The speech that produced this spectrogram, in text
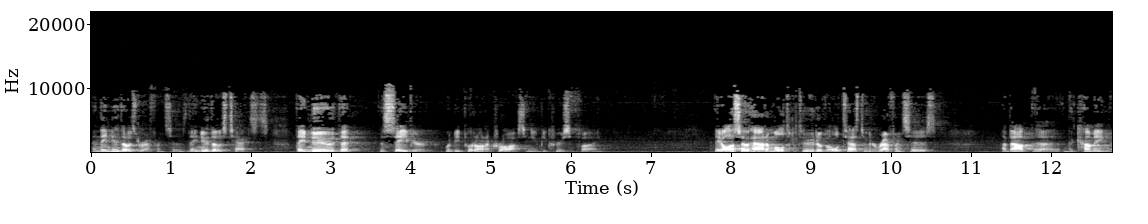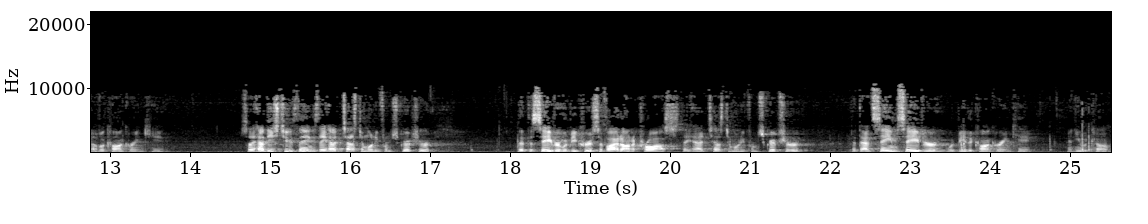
And they knew those references, they knew those texts. They knew that the Savior would be put on a cross and he'd be crucified. They also had a multitude of Old Testament references about the, the coming of a conquering king. So they had these two things. They had testimony from Scripture that the Savior would be crucified on a cross. They had testimony from Scripture that that same Savior would be the conquering king and he would come.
